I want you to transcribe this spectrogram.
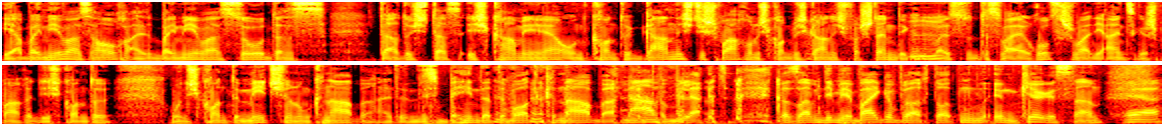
Ja, bei mir war es auch, also bei mir war es so, dass dadurch, dass ich kam hierher und konnte gar nicht die Sprache und ich konnte mich gar nicht verständigen, weißt du, das war Russisch war die einzige Sprache, die ich konnte. Und ich konnte Mädchen und Knabe, Alter, das behinderte Wort Knabe, Alter, Blatt. das haben die mir beigebracht dort in, in Kirgisistan Ja.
